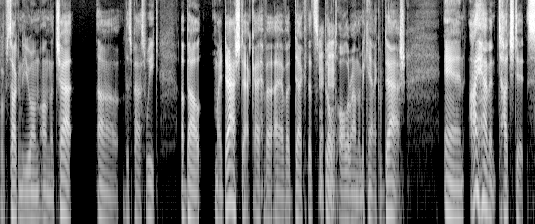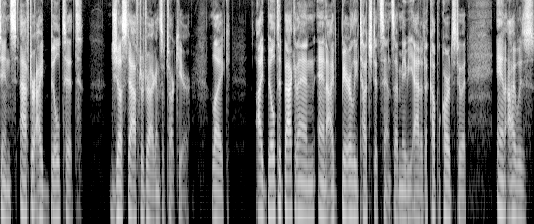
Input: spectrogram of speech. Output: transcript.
was talking to you on on the chat uh this past week about my dash deck. I have a I have a deck that's Mhm. built all around the mechanic of dash. And I haven't touched it since after I built it just after Dragons of Tarkir. Like I built it back then and I've barely touched it since. I've maybe added a couple cards to it. And I was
